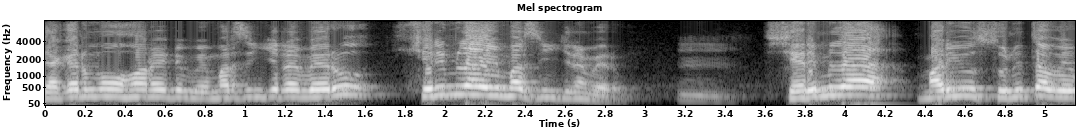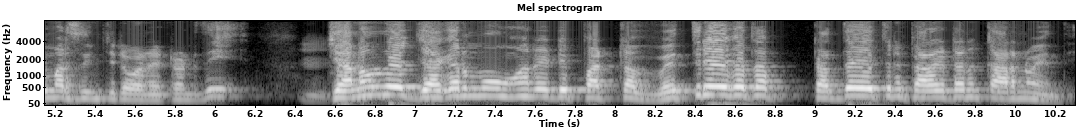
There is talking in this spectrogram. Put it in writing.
జగన్మోహన్ రెడ్డి విమర్శించడం వేరు షర్మిల విమర్శించడం వేరు. షర్మిల మరియు సునీత విమర్శించడం అనేటువంటిది. జనంలో జగన్మోహన్ రెడ్డి పట్ల వ్యతిరేకత పెద్ద ఎత్తున పెరగడానికి కారణమైంది.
